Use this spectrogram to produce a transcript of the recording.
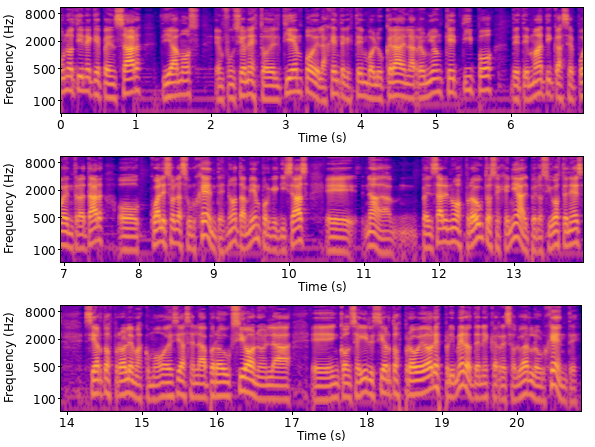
Uno tiene que pensar, digamos, en función de esto, del tiempo, de la gente que esté involucrada en la reunión, qué tipo de temáticas se pueden tratar o cuáles son las urgentes, ¿no? También porque quizás, eh, nada, pensar en nuevos productos es genial, pero si vos tenés ciertos problemas, como vos decías, en la producción o en, la, eh, en conseguir ciertos proveedores, primero tenés que resolver lo urgente.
